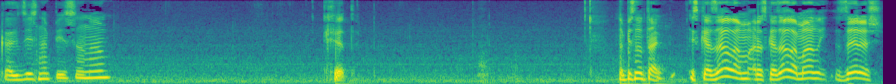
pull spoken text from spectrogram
Как здесь написано? Хет. Написано так. И сказал, рассказал Аман Зереш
